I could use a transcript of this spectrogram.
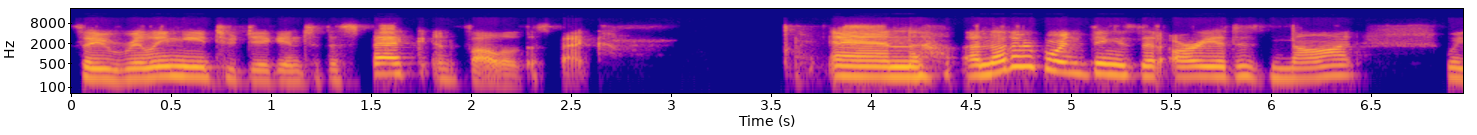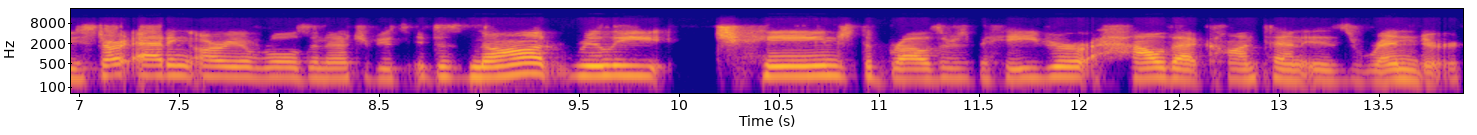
So you really need to dig into the spec and follow the spec. And another important thing is that ARIA does not, when you start adding ARIA roles and attributes, it does not really change the browser's behavior, how that content is rendered.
